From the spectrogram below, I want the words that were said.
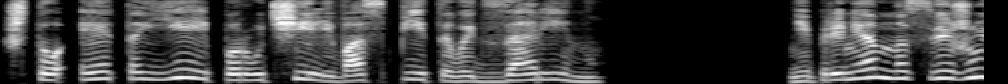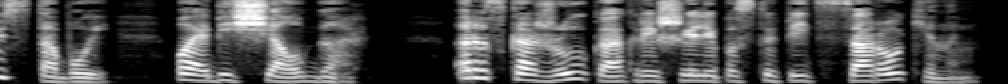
что это ей поручили воспитывать Зарину». «Непременно свяжусь с тобой», — пообещал Гар. «Расскажу, как решили поступить с Сорокиным.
